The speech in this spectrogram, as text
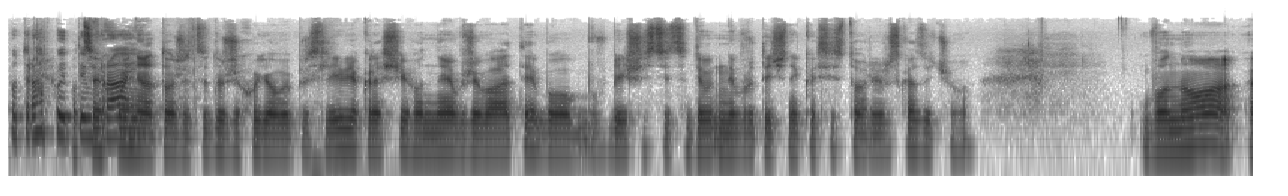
потрапити Оце в рай. хуйня теж, це дуже хуйове прислів'я, краще його не вживати, бо в більшості це невротична якась історія. Розказуй чого. Воно е,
